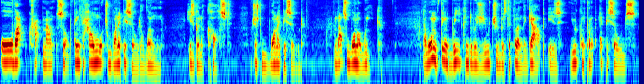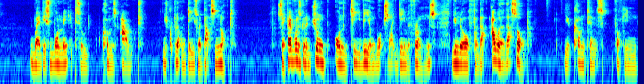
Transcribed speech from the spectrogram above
all that crap mounts up. Think how much one episode alone is going to cost. Just one episode. And that's one a week. Now, one thing we can do as YouTubers to fill in the gap is you can put up episodes where this one minute episode comes out. You can put it on days where that's not. So if everyone's going to jump on TV and watch like Game of Thrones, you know for that hour that's up, your content's fucking.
